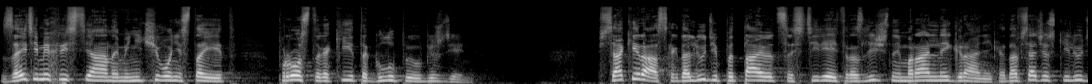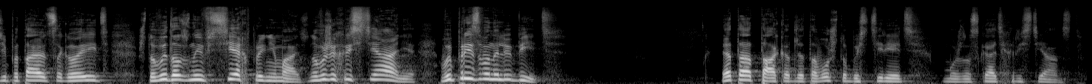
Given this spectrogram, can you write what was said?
за этими христианами ничего не стоит, просто какие-то глупые убеждения. Всякий раз, когда люди пытаются стереть различные моральные грани, когда всяческие люди пытаются говорить, что вы должны всех принимать, но вы же христиане, вы призваны любить. Это атака для того, чтобы стереть, можно сказать, христианство.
